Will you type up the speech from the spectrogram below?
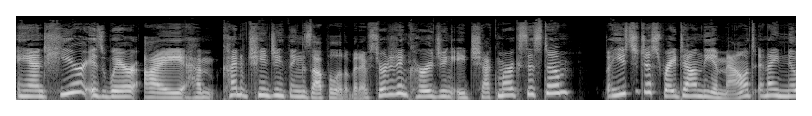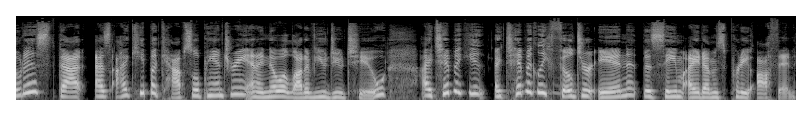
and here is where I am kind of changing things up a little bit. I've started encouraging a checkmark system. I used to just write down the amount, and I noticed that as I keep a capsule pantry, and I know a lot of you do too, I typically I typically filter in the same items pretty often.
